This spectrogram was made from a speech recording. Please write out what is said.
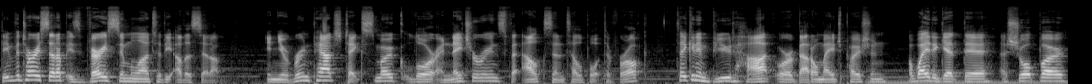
The inventory setup is very similar to the other setup. In your rune pouch, take smoke, law, and nature runes for Alchs and a teleport to Varrock. Take an imbued heart or a battle mage potion, a way to get there, a short bow,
